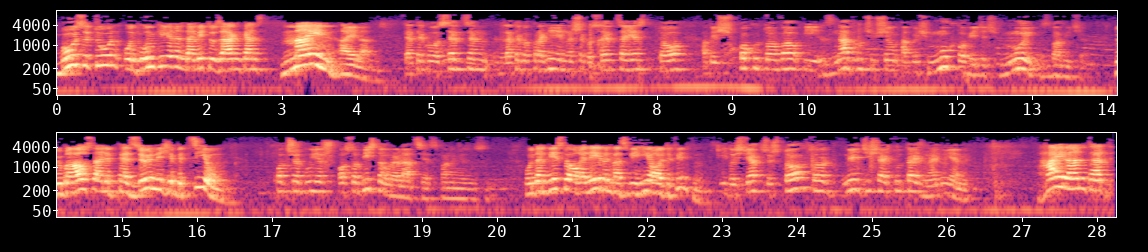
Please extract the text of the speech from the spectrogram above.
Buße tun und umkehren, damit du sagen kannst, mein Heiland. Dlatego sercem, dlatego pragnieniem naszego serca jest to, abyś pokutował i nawrócił się, abyś mógł powiedzieć mój Zbawiciel. Du brauchst eine persönliche Beziehung. Potrzebujesz osobistą relację z Panem Jezusem. Und dann wirst du auch erleben, was wir hier heute finden. I doświadczysz to, co my dzisiaj tutaj znajdujemy. Heiland hat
